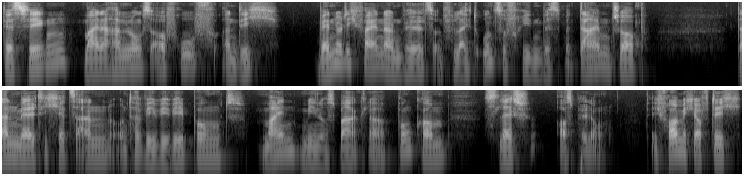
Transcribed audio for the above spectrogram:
Deswegen mein Handlungsaufruf an dich, wenn du dich verändern willst und vielleicht unzufrieden bist mit deinem Job, dann melde dich jetzt an unter www.mein-makler.com slash Ausbildung. Ich freue mich auf dich,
